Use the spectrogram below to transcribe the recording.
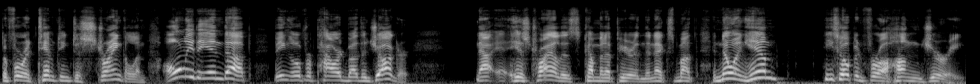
before attempting to strangle him, only to end up being overpowered by the jogger. Now his trial is coming up here in the next month, and knowing him, he's hoping for a hung jury.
